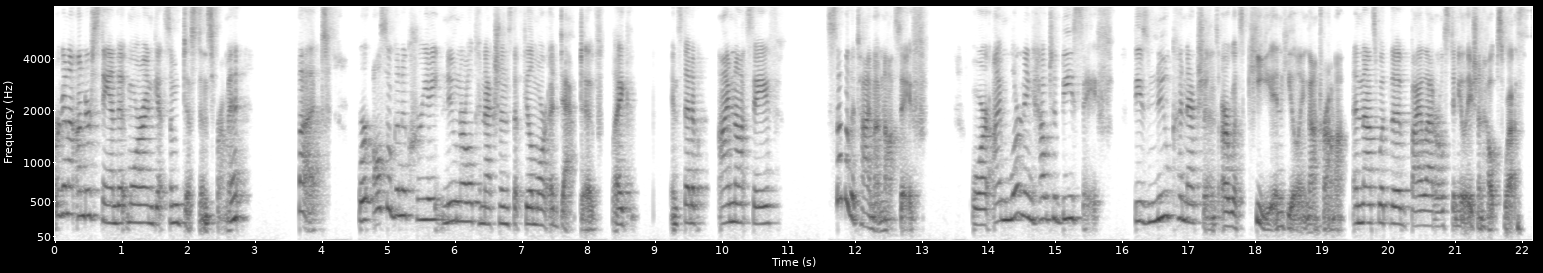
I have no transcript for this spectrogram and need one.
We're going to understand it more and get some distance from it. But we're also going to create new neural connections that feel more adaptive. Like instead of I'm not safe, some of the time I'm not safe, or I'm learning how to be safe. These new connections are what's key in healing that trauma. And that's what the bilateral stimulation helps with.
